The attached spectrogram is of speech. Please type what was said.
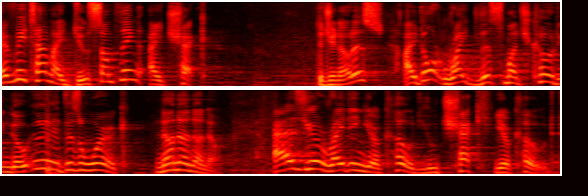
Every time I do something, I check. Did you notice? I don't write this much code and go, eh, it doesn't work. No, no, no, no. As you're writing your code, you check your code.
